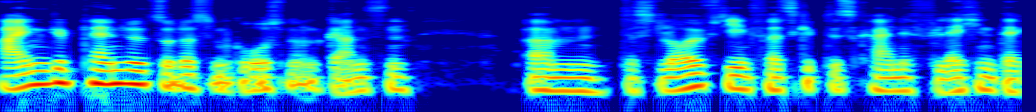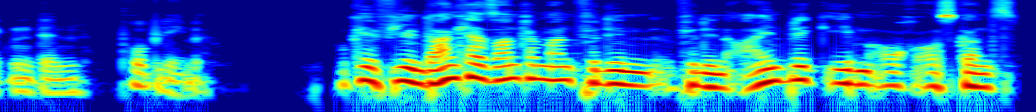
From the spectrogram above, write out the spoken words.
eingependelt, sodass im Großen und Ganzen ähm, das läuft. Jedenfalls gibt es keine flächendeckenden Probleme. Okay, vielen Dank, Herr Santelmann, für den, für den Einblick eben auch aus ganz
